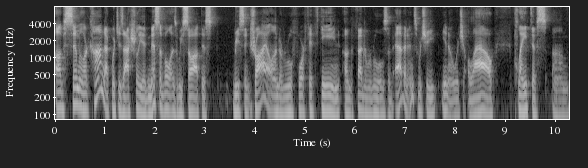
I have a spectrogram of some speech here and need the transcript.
of similar conduct, which is actually admissible, as we saw at this recent trial under Rule 415 of the Federal Rules of Evidence, which he, you know, which allow plaintiffs um,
